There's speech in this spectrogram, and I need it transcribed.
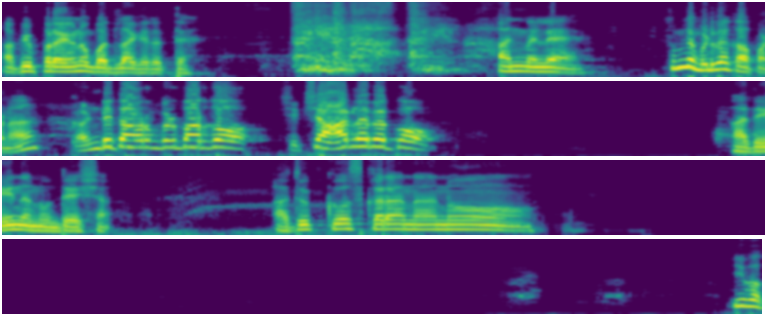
ಅಭಿಪ್ರಾಯನೂ ಬದಲಾಗಿರುತ್ತೆ. ಅಂದಮೇಲೆ ಸುಮ್ಮನೆ ಬಿಡ್ಬೇಕಾಪಣ ಖಂಡಿತ ಅವ್ರನ್ನ ಬಿಡಬಾರ್ದು. ಶಿಕ್ಷೆ ಆಗ್ಲೇಬೇಕು. ಅದೇ ನನ್ನ ಉದ್ದೇಶ. ಅದಕ್ಕೋಸ್ಕರ ನಾನು ಇವಾಗ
